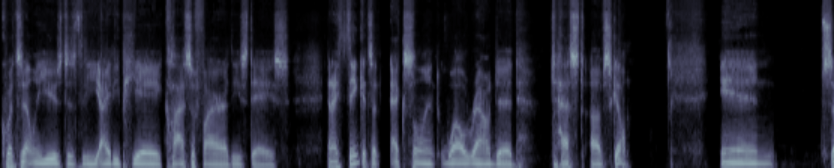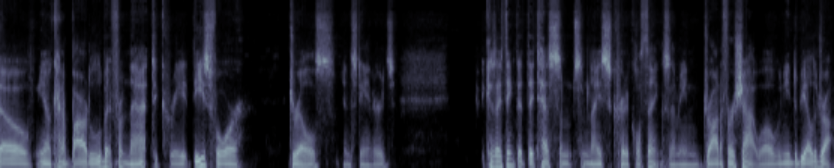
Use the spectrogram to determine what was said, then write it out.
coincidentally used as the IDPA classifier these days. And I think it's an excellent, well rounded test of skill. And so, you know, kind of borrowed a little bit from that to create these four drills and standards because I think that they test some some nice critical things. I mean, draw to first shot. Well, we need to be able to draw.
